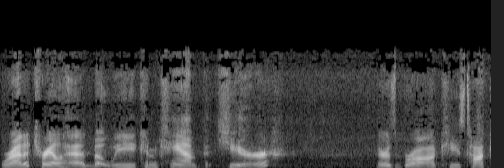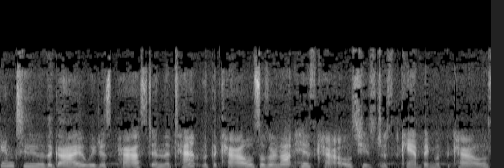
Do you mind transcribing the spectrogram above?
We're at a trailhead, but we can camp here. There's Brock. He's talking to the guy we just passed in the tent with the cows. Those are not his cows. He's just camping with the cows.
